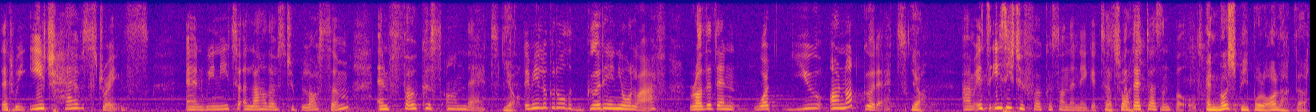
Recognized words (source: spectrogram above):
that we each have strengths and we need to allow those to blossom and focus on that. Yeah. Let me look at all the good in your life rather than what you are not good at. Yeah. Um, it's easy to focus on the negative, That's but that doesn't build. And most people are like that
